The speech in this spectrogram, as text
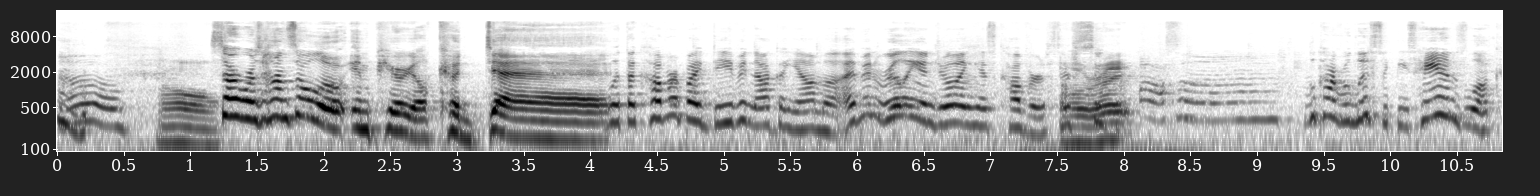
oh. Oh. Star Wars Han Solo Imperial Cadet. With a cover by David Nakayama. I've been really enjoying his covers. They're All super right. awesome. Look how realistic these hands look.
